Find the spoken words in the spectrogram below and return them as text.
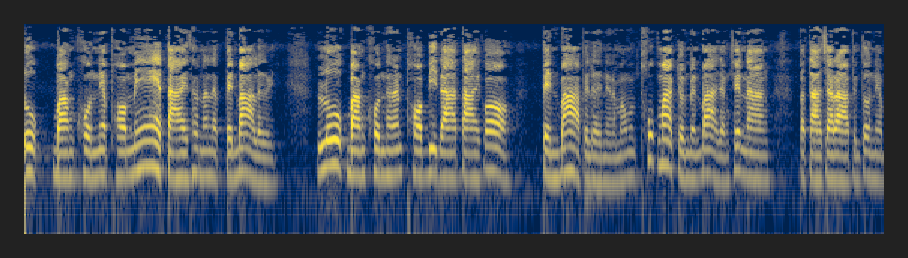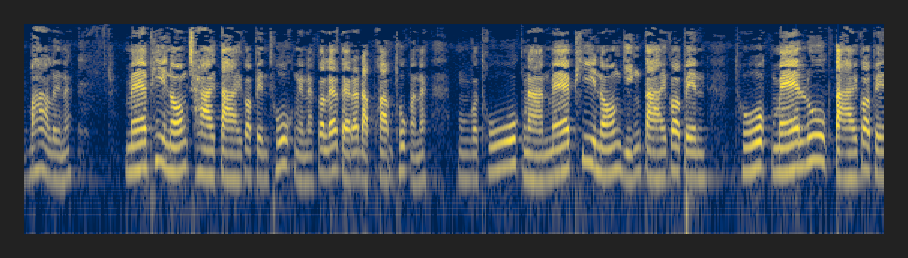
ลูกบางคนเนี่ยพอแม่ตายเท่านั้นแหละเป็นบ้าเลย ลูกบางคนเท่านั้นพอบิดาตายก็เป็นบ้าไปเลยเนี่ยนะมันทุกข์มากจนเป็นบ้า อย่างเช่นนางปตาจาราเป็นต้นเนี่ยบ้าเลยนะ แม้พี่น้องชายตายก็เป็นทุกข์เนี่ยนะก็แล้วแต่ระดับความทุกข์อะนะมันก็ทุกข์นาน แม้พี่น้องหญิงตายก็เป็นทุกข์แม้ลูกตายก็เป็น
